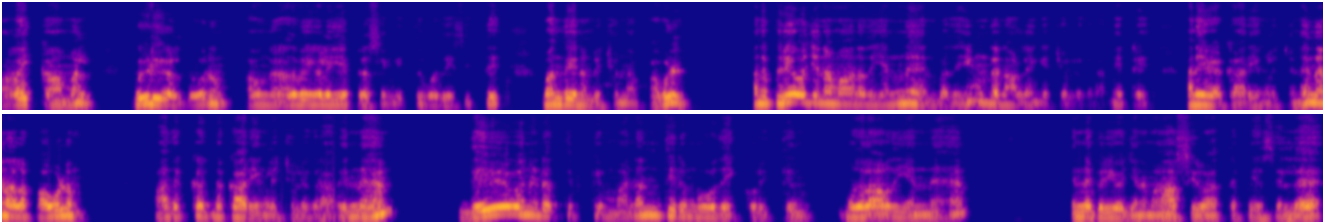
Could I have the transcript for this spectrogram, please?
மறைக்காமல் வீடுகள் தோறும் அவங்க அவைகளையே பிரசங்கித்து உபதேசித்து வந்தேன் என்று சொன்ன பவுல் அந்த பிரயோஜனமானது என்ன என்பதையும் இந்த நாள்ல இங்கே சொல்லுகிறார். நேற்று அநேக காரியங்களை சொன்ன இந்த நாள பவுலும் அதுக்கு இந்த காரியங்களை சொல்லுகிறார். என்ன? தேவனிடத்திற்கு மனம் திரும்புவதை குறித்து முதலாவது என்ன? என்ன பிரயோஜனம்? ஆசீர்வாதத்தை பேசல.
